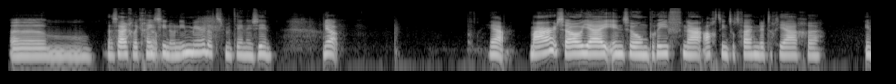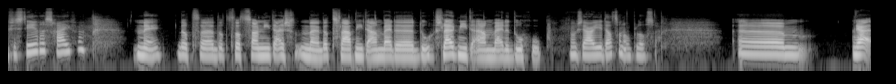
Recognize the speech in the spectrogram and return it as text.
Ehm, dat is eigenlijk geen synoniem meer, dat is meteen een zin. ja, Ja, maar zou jij in zo'n brief naar 18 tot 35-jarigen investeren schrijven? nee, dat, eh, dat, dat, zou niet nee, dat slaat niet aan bij de doel, sluit niet aan bij de doelgroep. Hoe zou je dat dan oplossen? Ehm, ja,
